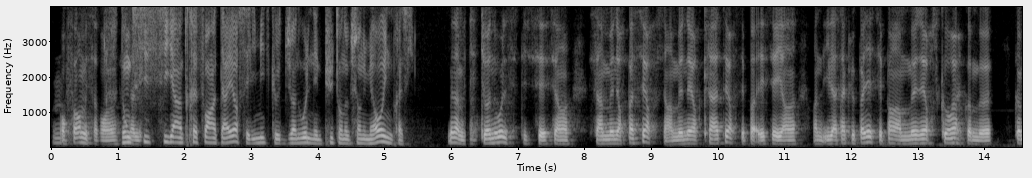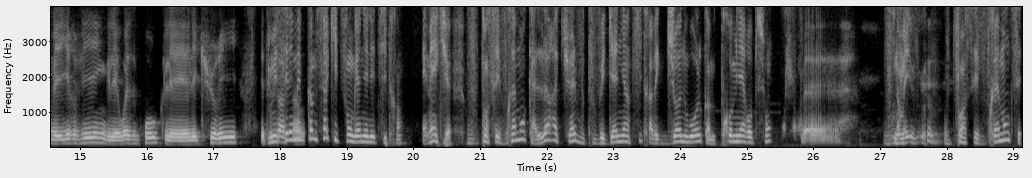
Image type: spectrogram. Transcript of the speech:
Mm. en forme, et ça va Donc si- s'il y a un très fort intérieur, c'est limite que John Wall n'est plus ton option numéro une presque. Mais non, mais c'est John Wall, c'est, un, meneur passeur, c'est un meneur créateur, c'est pas, et c'est un, un- il attaque le panier, c'est pas un meneur scoreur comme, euh, comme les Irving, les Westbrook, les, les Curry et tout Mais c'est les un- mecs comme ça qui te font gagner les titres. hein. Et mec, vous pensez vraiment qu'à l'heure actuelle, vous pouvez gagner un titre avec John Wall comme première option? Vous- Non mais vous, vous pensez vraiment que c'est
